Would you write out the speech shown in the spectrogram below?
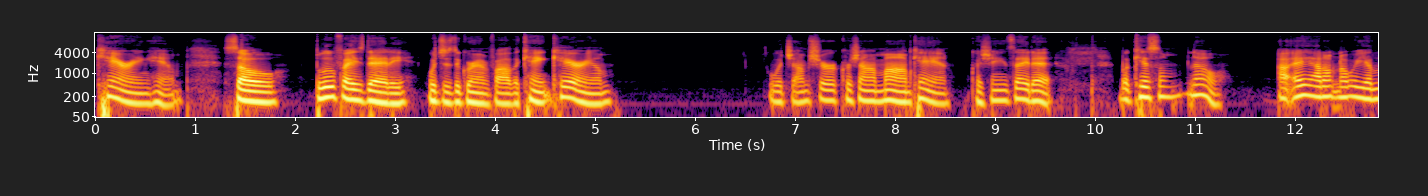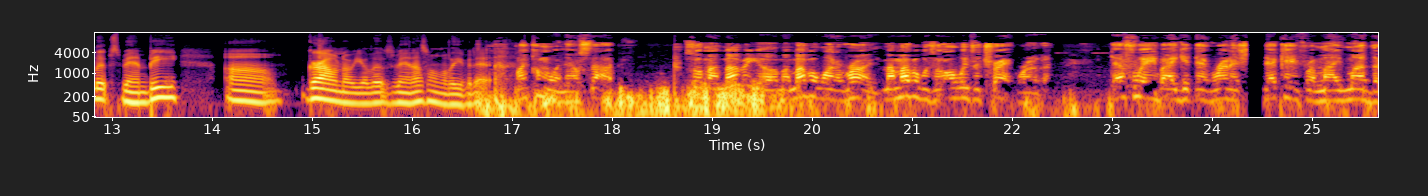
carrying him. So Blueface Daddy, which is the grandfather, can't carry him. Which I'm sure Chrisean mom can, cause she didn't say that. But kiss him, no. I, a, I don't know where your lips been. B, um, girl, I don't know where your lips been. That's what I'm gonna leave it at. Like, come on now, stop it. So my mother, y'all, my mother want to run. My mother was always a track runner. That's where everybody get that running. sh- That came from my mother.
